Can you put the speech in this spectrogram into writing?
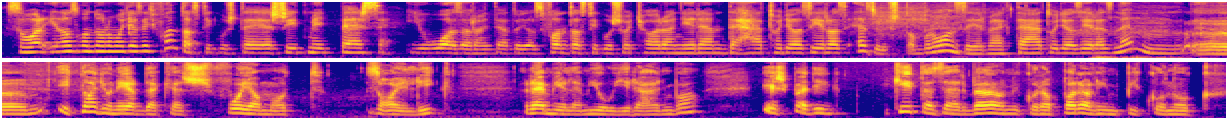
Szóval én azt gondolom, hogy ez egy fantasztikus teljesítmény. Persze jó az arany, tehát hogy az fantasztikus, hogyha aranyérem, de hát hogy azért az ezüst, a bronzérmek, tehát hogy azért ez nem... Itt nagyon érdekes folyamat zajlik, remélem jó irányba, és pedig 2000-ben, amikor a paralimpikonok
